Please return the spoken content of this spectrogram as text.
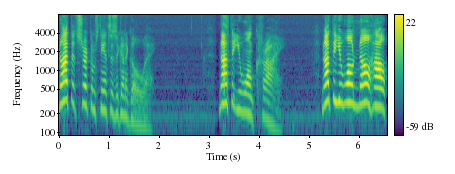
Not that circumstances are going to go away. Not that you won't cry. Not that you won't know how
